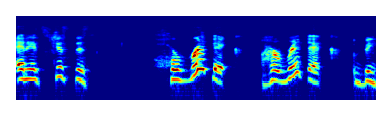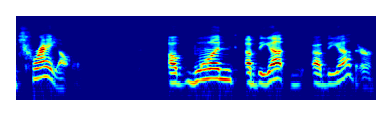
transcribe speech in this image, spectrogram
And it's just this horrific horrific betrayal of one of the of the other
